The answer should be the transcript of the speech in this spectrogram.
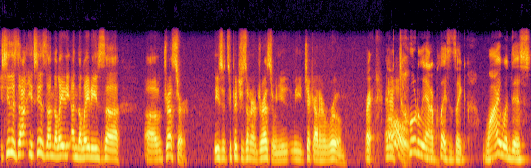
You see this? on- You see this on the lady on the lady's uh, uh, dresser. These are two pictures on her dresser when you when you check out her room. Right. And Oh. they're totally out of place. It's like, why would this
